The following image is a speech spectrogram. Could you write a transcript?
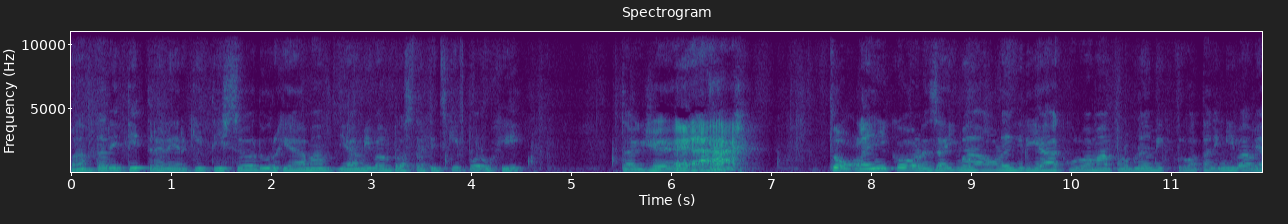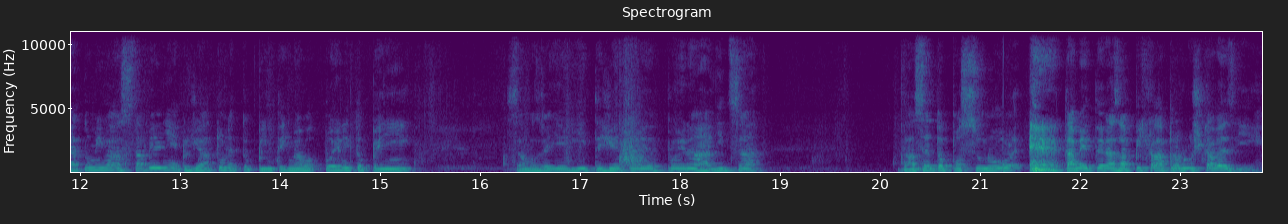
Mám tady ty trenýrky, ty jsou durch, já, mám, já mývám prostatické poruchy. Takže tohle nikoho nezajímá, ale kdy já kurva mám problémy, kurva tady mývám, já to mývám stabilně, protože já tu netopím, teď mám odpojený topení. Samozřejmě vidíte, že je tady odpojená hadica. Tam jsem to posunul, tam je teda zapichla prodlužka ve zdi.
